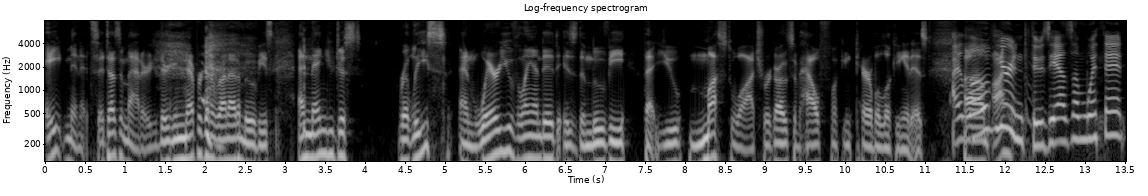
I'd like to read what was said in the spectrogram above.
eight minutes. It doesn't matter. You're never going to run out of movies. And then you just release, and where you've landed is the movie that you must watch, regardless of how fucking terrible looking it is. I love Um, your I- enthusiasm with it.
